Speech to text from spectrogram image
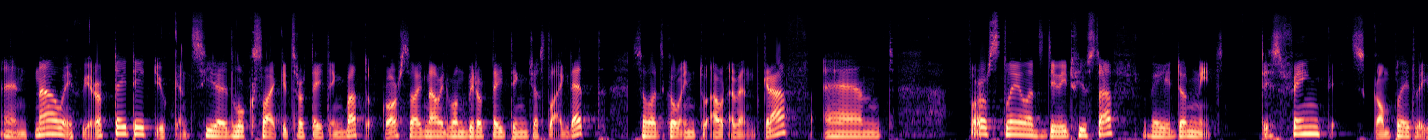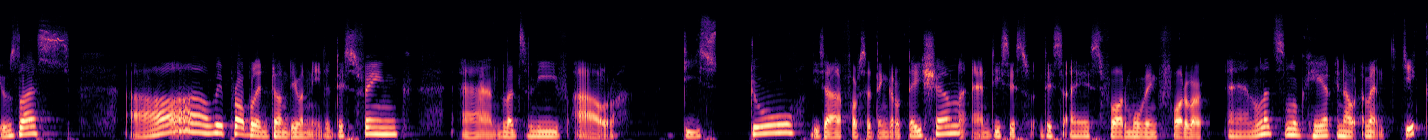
And now if we rotate it, you can see that it looks like it's rotating, but of course right now it won't be rotating just like that. So let's go into our event graph and firstly let's delete few stuff. We don't need this thing, it's completely useless. Uh, we probably don't even need this thing. And let's leave our these two. These are for setting rotation and this is this is for moving forward. And let's look here in our event tick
